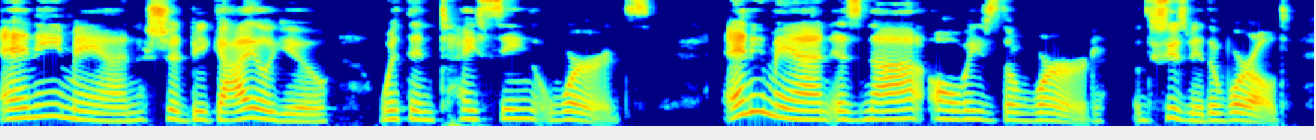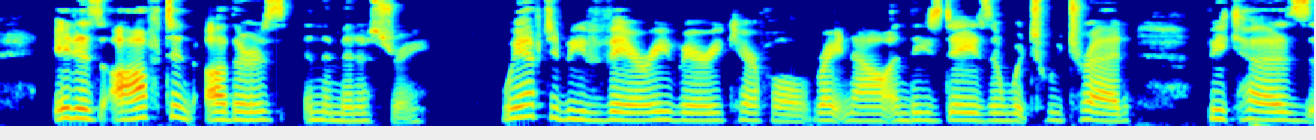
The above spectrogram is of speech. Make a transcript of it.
any man should beguile you with enticing words. Any man is not always the word, excuse me, the world. It is often others in the ministry we have to be very, very careful right now in these days in which we tread because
